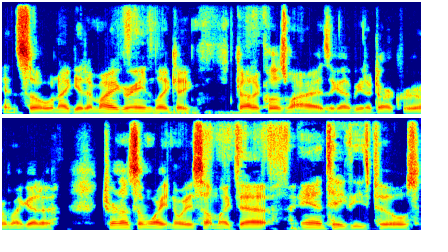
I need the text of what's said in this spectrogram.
And so when I get a migraine, like I gotta close my eyes, I gotta be in a dark room, I gotta turn on some white noise, something like that, and take these pills.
